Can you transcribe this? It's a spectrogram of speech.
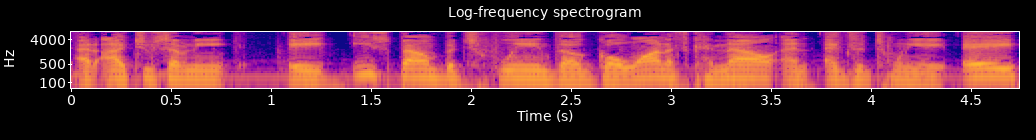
at I 278 eastbound between the Gowanus Canal and exit 28A.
